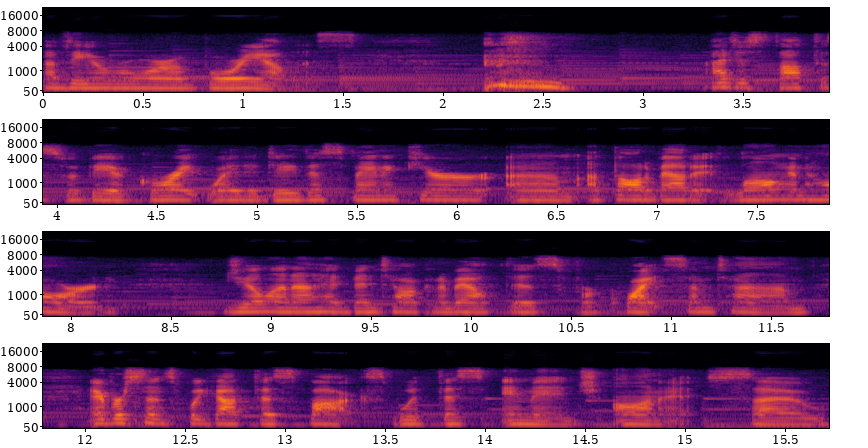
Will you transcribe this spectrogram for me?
of the Aurora Borealis. I just thought this would be a great way to do this manicure. Um, I thought about it long and hard. Jill and I had been talking about this for quite some time, ever since we got this box with this image on it. So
